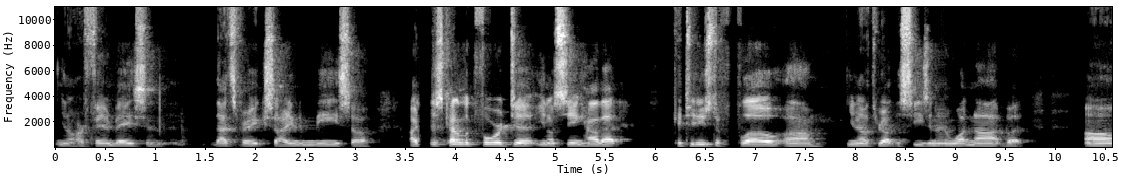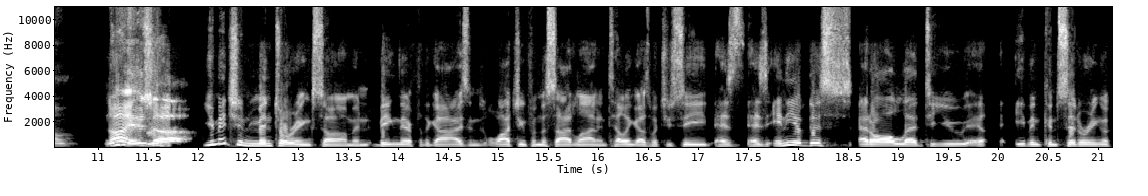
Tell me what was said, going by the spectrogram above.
you know our fan base, and that's very exciting to me. So I just kind of look forward to you know seeing how that continues to flow, um, you know, throughout the season and whatnot. But um, no, it was. Uh, you mentioned mentoring some and being there for the guys and watching from the sideline and telling guys what you see. Has has any of this at all led to you uh, even considering a,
